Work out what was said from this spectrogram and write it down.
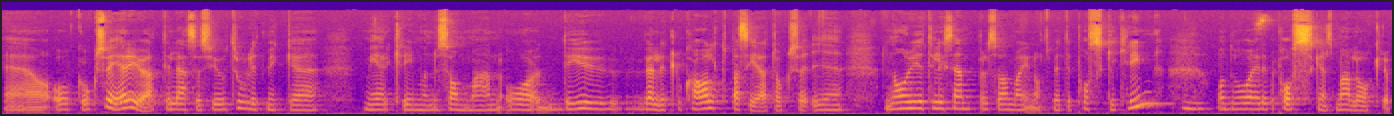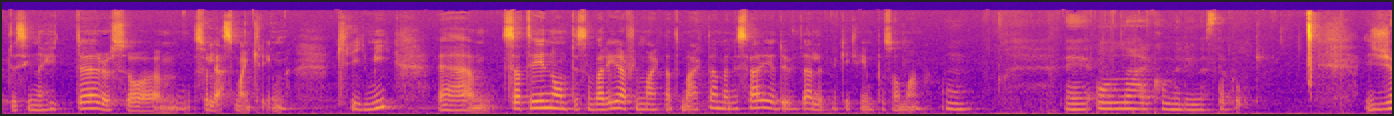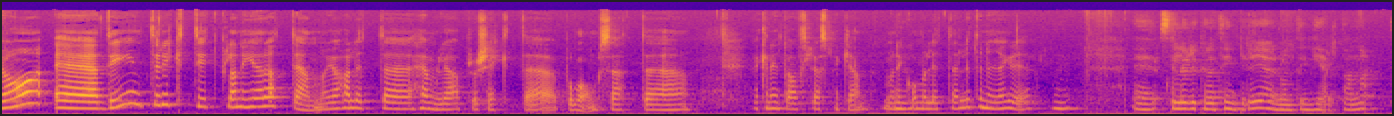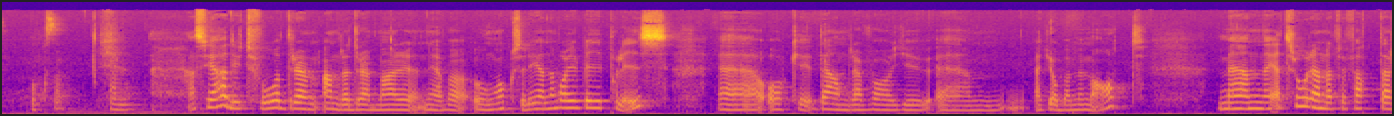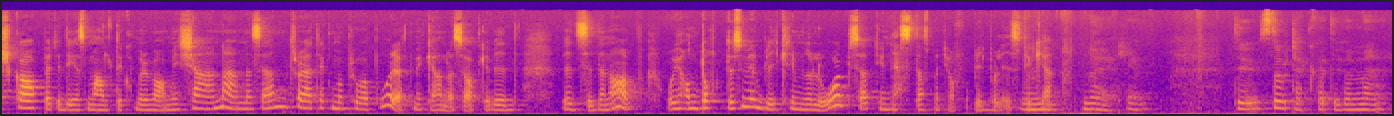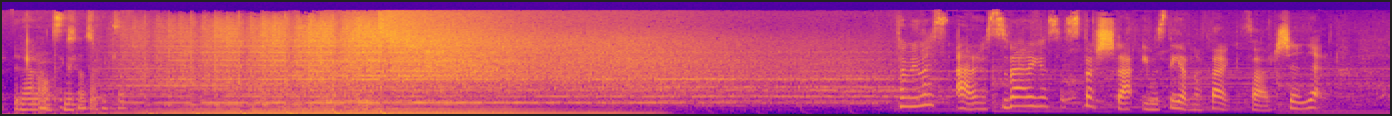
Ehm, och också är det ju att det läses ju otroligt mycket mer krim under sommaren och det är ju väldigt lokalt baserat också. I Norge till exempel så har man ju något som heter påskekrim mm. och då är det påsken som alla åker upp till sina hytter och så, så läser man krim. Krimi. Ehm, så att det är någonting som varierar från marknad till marknad men i Sverige är det väldigt mycket krim på sommaren. Mm. Eh, och när kommer din nästa bok? Ja, eh, det är inte riktigt planerat än och jag har lite hemliga projekt eh, på gång så att jag kan inte avslöja så mycket än. Men mm. det kommer lite, lite nya grejer. Mm. Skulle du kunna tänka dig att göra någonting helt annat också? Annat? Alltså jag hade ju två dröm, andra drömmar när jag var ung också. Det ena var ju att bli polis eh, och det andra var ju eh, att jobba med mat. Men jag tror ändå att författarskapet är det som alltid kommer att vara min kärna. Men sen tror jag att jag kommer att prova på rätt mycket andra saker vid, vid sidan av. Och jag har en dotter som vill bli kriminolog så att det är nästan som att jag får bli polis tycker mm, jag. Verkligen. Du, stort tack för att du var med i det här ja, avsnittet. Tack så mycket. Feminvest är Sveriges största investeringsnätverk för tjejer.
